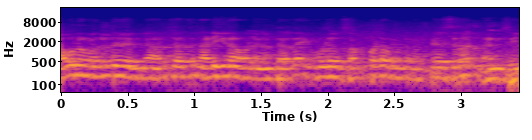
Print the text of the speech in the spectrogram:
அவரும் வந்து அடுத்தடுத்து நடிகராக தான் இவ்வளோ சப்போர்ட்டாக உங்களை நான் பேசுகிறேன் நன்றி.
